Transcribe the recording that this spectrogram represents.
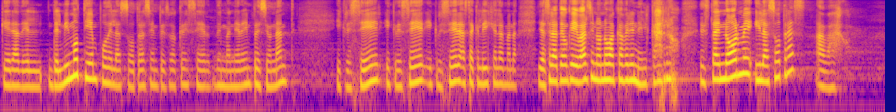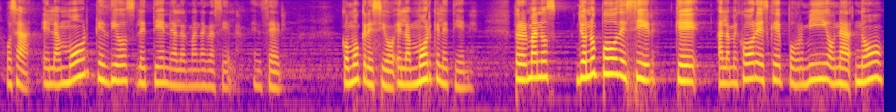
que era del, del, mismo tiempo de las otras, empezó a crecer de manera impresionante. Y crecer, y crecer, y crecer, hasta que le dije a la hermana, ya se la tengo que llevar, si no, no va a caber en el carro. Está enorme y las otras abajo. O sea, el amor que Dios le tiene a la hermana Graciela, en serio. Cómo creció, el amor que le tiene. Pero hermanos, yo no puedo decir que a lo mejor es que por mí o nada. No.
